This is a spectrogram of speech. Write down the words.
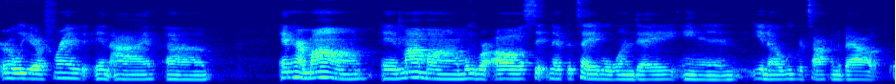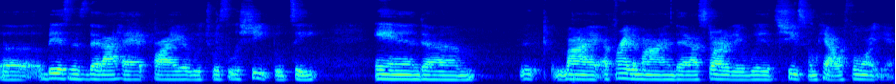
earlier, a friend and I um, and her mom and my mom, we were all sitting at the table one day, and you know, we were talking about a business that I had prior, which was La Chic Boutique, and um, my a friend of mine that I started it with, she's from California,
